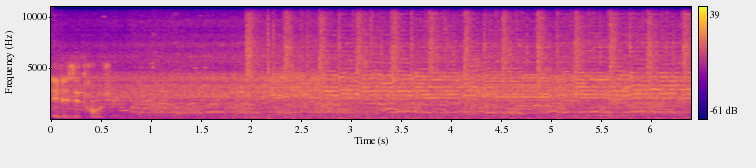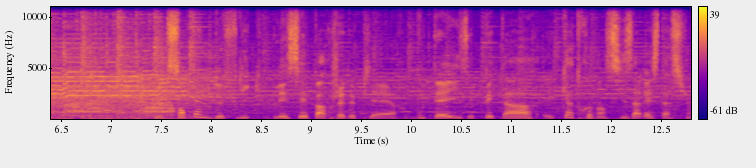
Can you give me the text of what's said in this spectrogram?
et les étrangers. Une centaine de flics blessés par jets de pierre, bouteilles et pétards et 86 arrestations.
